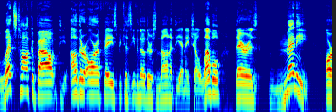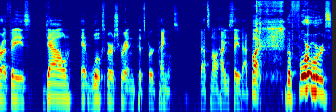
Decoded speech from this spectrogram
Let's talk about the other RFAs because even though there's none at the NHL level, there is many RFAs down at Wilkes-Barre Scranton Pittsburgh Penguins. That's not how you say that. But the forwards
